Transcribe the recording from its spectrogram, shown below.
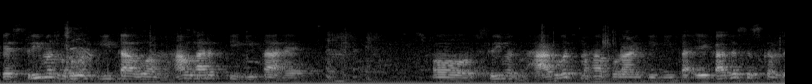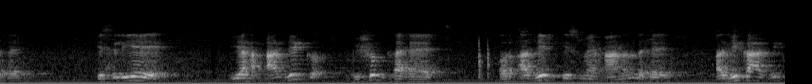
कि श्रीमद् भगवत गीता वह महाभारत की गीता है और श्रीमद् भागवत महापुराण की गीता एकादश स्कंद है। इसलिए यह अधिक विशुद्ध है और अधिक इसमें आनंद है। अधिकाधिक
